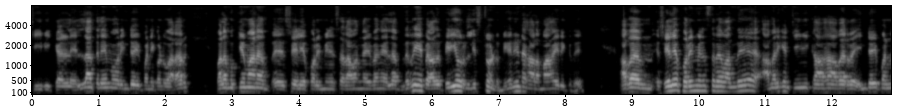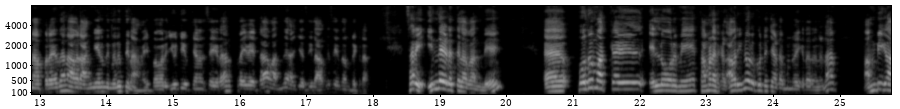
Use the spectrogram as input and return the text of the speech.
டிவிக்கள் எல்லாத்துலயும் ஒரு இன்டர்வியூ பண்ணி கொண்டு வரார். பல முக்கியமான அஹ், ஆஸ்திரேலிய ஃபாரின் மினிஸ்டர் அவங்க இவங்க எல்லாம் நிறைய பேர் அது பெரிய ஒரு லிஸ்ட் உண்டு. மிக நீண்ட காலமாக இருக்குது. அப்ப ம், ஆஸ்திரேலிய ஃபாரின் மினிஸ்டரை வந்து அமெரிக்கன் டிவிக்காக அவர் இன்டர்வியூ பண்ண பிறகுதான் அவர் அங்கிருந்து நிறுத்தினாங்க. இப்ப அவர் யூடியூப் சேனல் செய்கிறார் பிரைவேட்டா வந்து அல் ஜசீராவுக்கு செய்து கொண்டிருக்கிறார். சரி இந்த இடத்துல வந்து பொதுமக்கள் எல்லோருமே தமிழர்கள் அவர் இன்னொரு குற்றச்சாட்டை முன்வைக்கிறார் என்னன்னா அம்பிகா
